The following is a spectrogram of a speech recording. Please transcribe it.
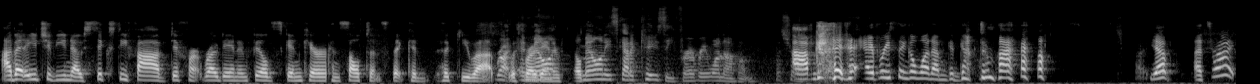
I bet each of you know 65 different Rodan and Fields skincare consultants that could hook you up right. with and Rodan Mel- and Fields. Melanie's got a koozie for every one of them. That's right. I've got every single one of them could go to my house. Right. Yep, that's right.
